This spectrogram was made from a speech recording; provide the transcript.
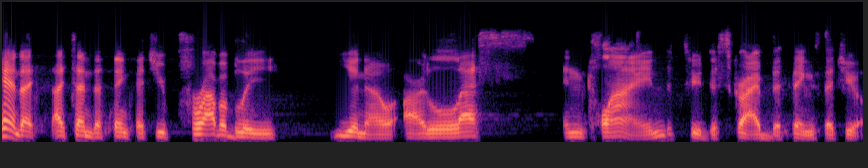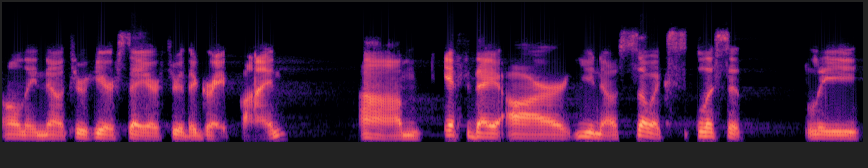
and I, I tend to think that you probably, you know, are less inclined to describe the things that you only know through hearsay or through the grapevine um, if they are, you know, so explicitly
